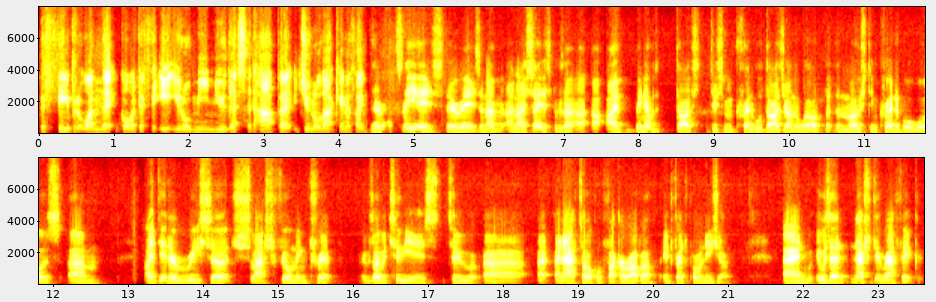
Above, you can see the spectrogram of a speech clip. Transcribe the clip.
the favourite one that God, if the eight-year-old me knew this had happened, do you know that kind of thing? There actually is, there is, and I and I say this because I, I I've been able to dive, do some incredible dives around the world, but the most incredible was um, I did a research slash filming trip. It was over two years to uh, an atoll called Fakarava in French Polynesia, and it was a National Geographic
